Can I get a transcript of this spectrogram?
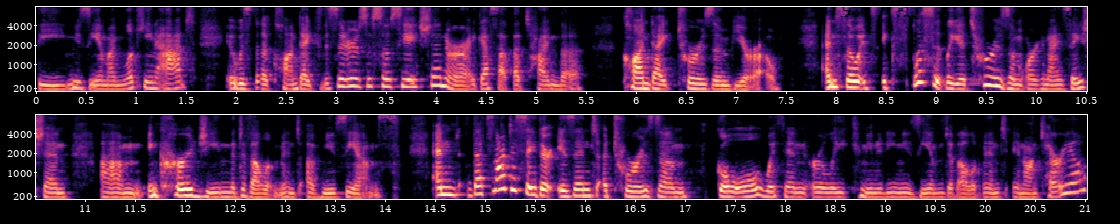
the museum I'm looking at. It was the Klondike Visitors Association, or I guess at that time the Klondike Tourism Bureau. And so it's explicitly a tourism organization um, encouraging the development of museums. And that's not to say there isn't a tourism goal within early community museum development in Ontario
